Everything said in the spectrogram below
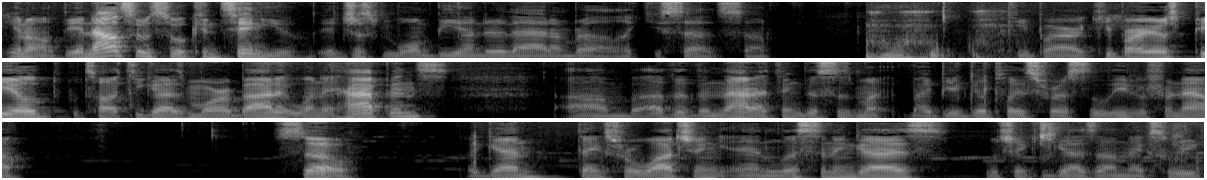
you know, the announcements will continue. It just won't be under that umbrella, like you said. So keep our keep our ears peeled. We'll talk to you guys more about it when it happens. Um, but other than that, I think this is might, might be a good place for us to leave it for now. So, again, thanks for watching and listening, guys. We'll check you guys out next week.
